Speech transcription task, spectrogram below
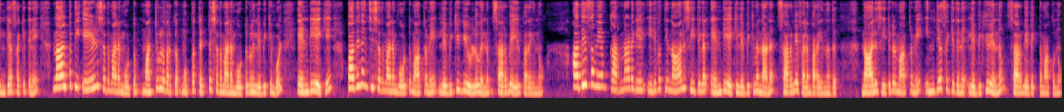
ഇന്ത്യ സഖ്യത്തിന് നാൽപ്പത്തി ഏഴ് ശതമാനം വോട്ടും മറ്റുള്ളവർക്ക് മുപ്പത്തെട്ട് ശതമാനം വോട്ടുകളും ലഭിക്കുമ്പോൾ എൻ ഡി എക്ക് പതിനഞ്ച് ശതമാനം വോട്ട് മാത്രമേ ലഭിക്കുകയുള്ളൂവെന്നും സർവേയിൽ പറയുന്നു. അതേസമയം കർണാടകയിൽ ഇരുപത്തിനാല് സീറ്റുകൾ എൻ ഡി എക്ക് ലഭിക്കുമെന്നാണ് സർവേ ഫലം പറയുന്നത്. നാല് സീറ്റുകൾ മാത്രമേ ഇന്ത്യ സഖ്യത്തിന് ലഭിക്കൂ എന്നും സർവേ വ്യക്തമാക്കുന്നു.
